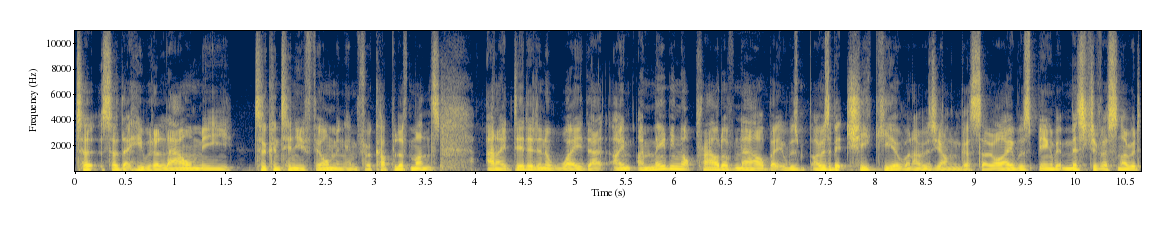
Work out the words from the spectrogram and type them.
to so that he would allow me to continue filming him for a couple of months and I did it in a way that I'm, I'm maybe not proud of now, but it was I was a bit cheekier when I was younger. So I was being a bit mischievous, and I would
